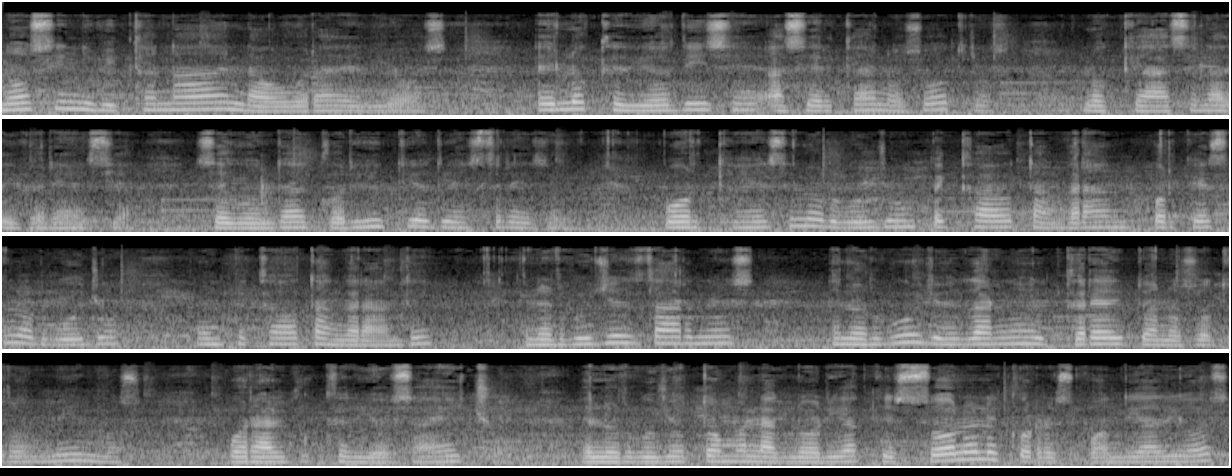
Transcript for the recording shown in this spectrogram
no significa nada en la obra de Dios. Es lo que Dios dice acerca de nosotros lo que hace la diferencia. Segunda de Corintios 10:13. Porque es el orgullo un pecado tan grande? porque es el orgullo un pecado tan grande? El orgullo es darnos el orgullo es darnos el crédito a nosotros mismos por algo que Dios ha hecho. El orgullo toma la gloria que solo le corresponde a Dios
